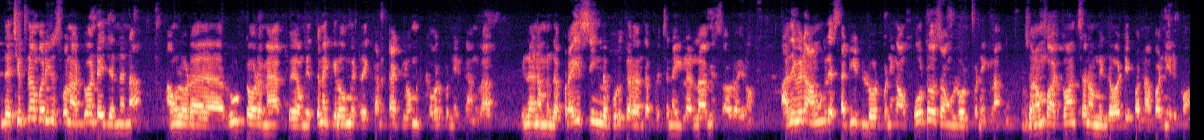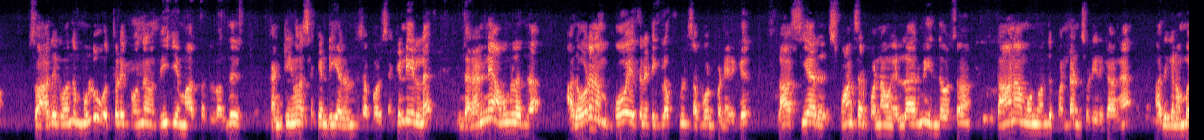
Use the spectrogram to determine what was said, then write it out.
இந்த சிப் நம்பர் யூஸ் பண்ண அட்வான்டேஜ் என்னன்னா அவங்களோட ரூட்டோட மேப்பு அவங்க எத்தனை கிலோமீட்டர் கரெக்டாக கிலோமீட்டர் கவர் பண்ணியிருக்காங்களா இல்லை நம்ம இந்த ப்ரைஸிங்கில் கொடுக்குற அந்த பிரச்சனைகள் எல்லாமே சால்வ் ஆயிரும். அதை விட அவங்களே சர்டிஃபிகேட் லோட் பண்ணிக்கலாம். ஃபோட்டோஸ் அவங்க லோட் பண்ணிக்கலாம். ஸோ ரொம்ப அட்வான்ஸாக நம்ம இந்த வாட்டி பண்ண பண்ணியிருக்கோம். ஸோ அதுக்கு வந்து முழு ஒத்துழைப்பு வந்து நம்ம பிஜிஎம் ஹாஸ்பிட்டல் வந்து கண்டினியூவாக செகண்ட் இயர் வந்து சப்போஸ் செகண்ட் இயரில் இந்த ரன்னே அவங்களது தான். அதோட நம்ம கோவை அத்லெட்டிக்ல ஃபுல் சப்போர்ட் பண்ணியிருக்கு. லாஸ்ட் இயர் ஸ்பான்சர் பண்ணவங்க எல்லாருமே இந்த வருஷம் தானா முன் வந்து பண்றேன்னு சொல்லியிருக்காங்க. அதுக்கு ரொம்ப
